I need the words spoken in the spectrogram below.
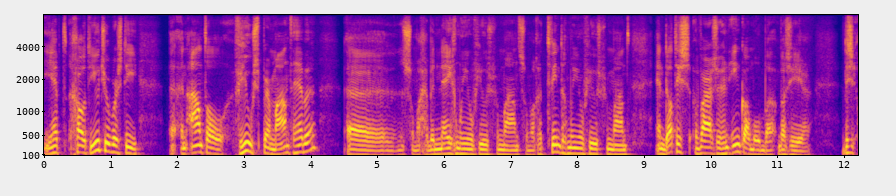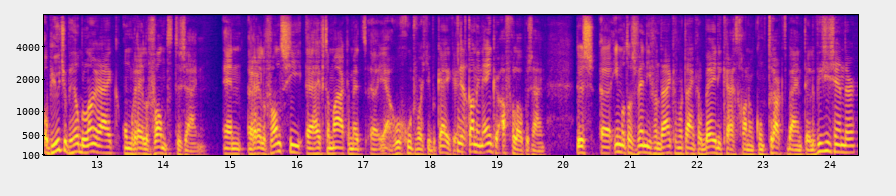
je hebt grote YouTubers die een aantal views per maand hebben. Sommigen hebben 9 miljoen views per maand, sommigen 20 miljoen views per maand. En dat is waar ze hun inkomen op ba- baseren. Het is op YouTube heel belangrijk om relevant te zijn. En relevantie eh, heeft te maken met eh, ja, hoe goed word je bekeken. Ja. Het kan in één keer afgelopen zijn. Dus eh, iemand als Wendy van Dijk of Martijn Krabbe... die krijgt gewoon een contract bij een televisiezender.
